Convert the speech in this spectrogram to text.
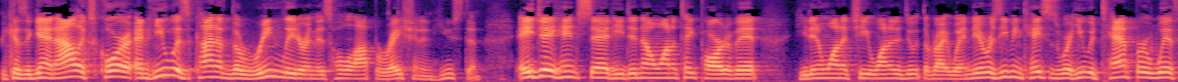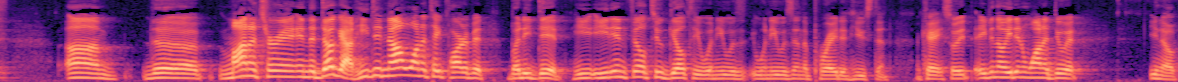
Because again, Alex Cora, and he was kind of the ringleader in this whole operation in Houston. AJ Hinch said he did not want to take part of it. He didn't want to cheat, wanted to do it the right way. And there was even cases where he would tamper with um, the monitor in the dugout. He did not want to take part of it, but he did. He, he didn't feel too guilty when he was when he was in the parade in Houston. Okay, so it, even though he didn't want to do it, you know,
